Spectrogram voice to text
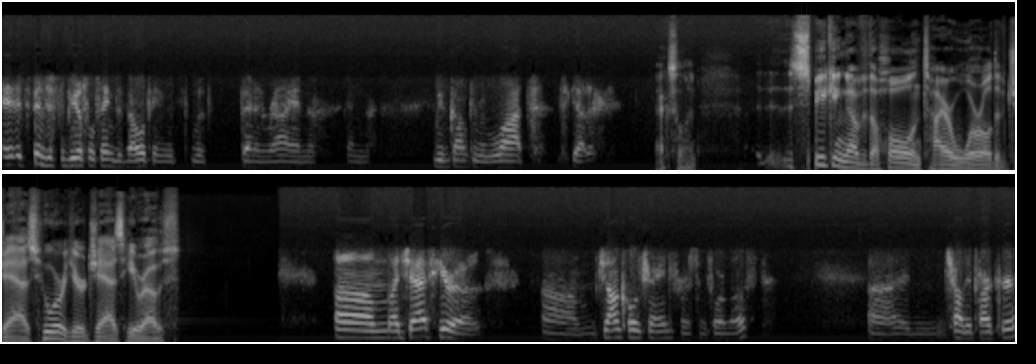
it's been just a beautiful thing developing with with Ben and Ryan, and we've gone through a lot together. Excellent. Speaking of the whole entire world of jazz, who are your jazz heroes? Um, my jazz heroes, um, John Coltrane first and foremost, uh, Charlie Parker.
